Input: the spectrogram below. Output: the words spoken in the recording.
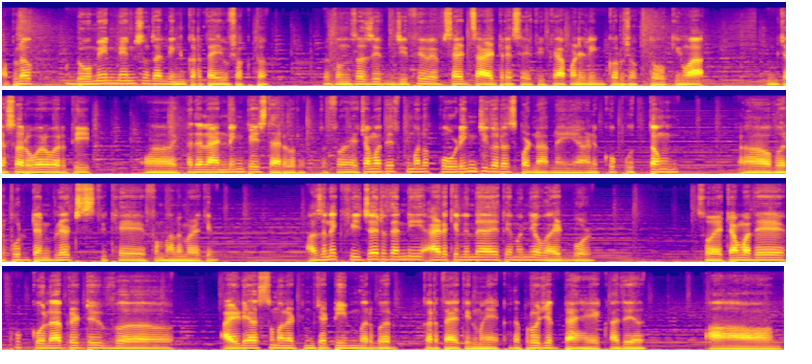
आपलं डोमेन नेमसुद्धा लिंक करता येऊ शकतं. तर तुमचं जे जिथे वेबसाईटचा ॲड्रेस आहे तिथे आपण लिंक करू शकतो किंवा तुमच्या सर्व्हरवरती एखाद्या लँडिंग पेज तयार करू शकतो. सो ह्याच्यामध्ये तुम्हाला कोडिंगची गरज पडणार नाही आहे आणि खूप उत्तम भरपूर टेम्पलेट्स तिथे तुम्हाला मिळतील अजून एक फीचर त्यांनी ॲड केलेलं आहे ते म्हणजे व्हाईट बोर्ड सो याच्यामध्ये खूप कोलॅबरेटिव्ह आयडियाज तुम्हाला तुमच्या टीमबरोबर करता येतील. म्हणजे एखादा प्रोजेक्ट आहे एखादं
